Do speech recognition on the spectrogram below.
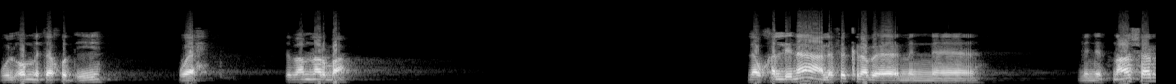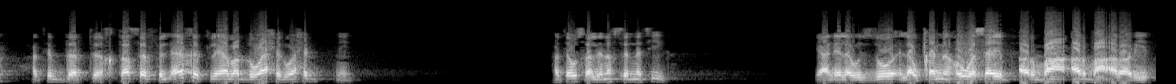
والأم تاخد إيه؟ واحد. تبقى من أربعة. لو خليناها على فكرة من من 12 هتبدأ تختصر في الآخر تلاقيها برضو واحد واحد اتنين. هتوصل لنفس النتيجة. يعني لو الزو لو كان هو سايب أربع أربع قراريط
